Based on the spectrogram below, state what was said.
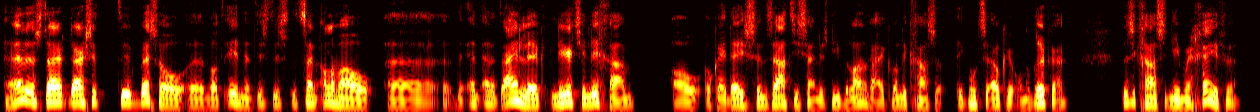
Ja, dus daar, daar zit natuurlijk best wel eh, wat in. Het, is dus, het zijn allemaal. eh, en, en uiteindelijk leert je lichaam. Oh, oké, deze sensaties zijn dus niet belangrijk. Want ik, ga ze, ik moet ze elke keer onderdrukken. Dus ik ga ze niet meer geven.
